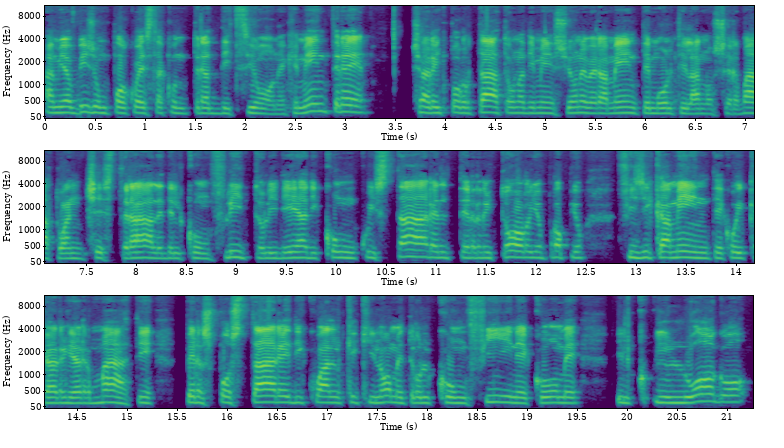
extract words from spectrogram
a mio avviso un po' questa contraddizione che mentre ci ha riportato una dimensione veramente, molti l'hanno osservato, ancestrale del conflitto, l'idea di conquistare il territorio proprio fisicamente coi i carri armati per spostare di qualche chilometro il confine come il, il luogo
